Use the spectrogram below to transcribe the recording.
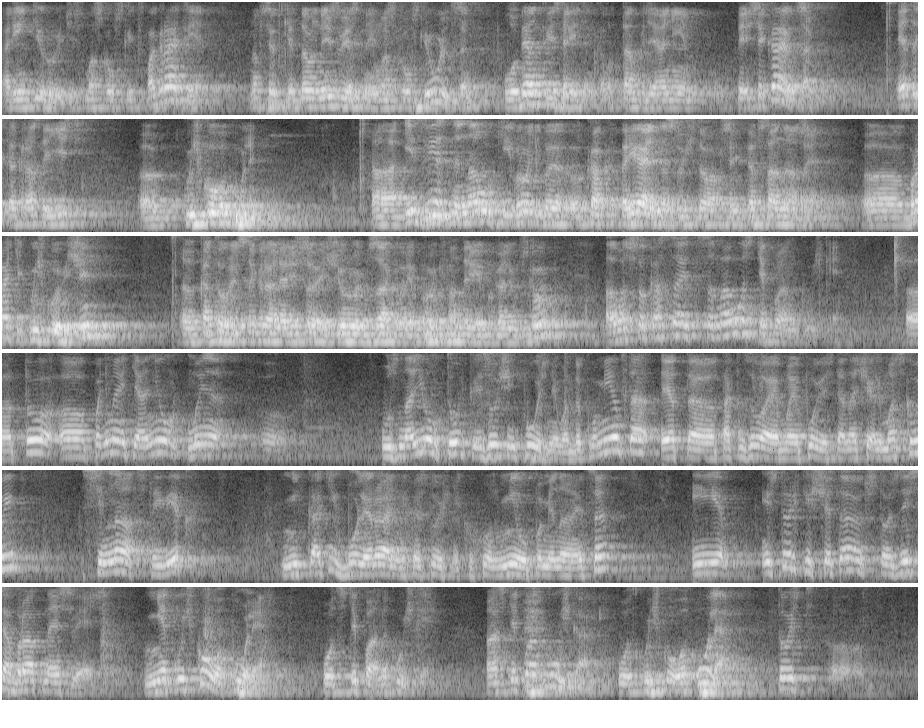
ориентируетесь в московской топографии, но все-таки довольно известные московские улицы, Лубянка и Сретенка, вот там, где они пересекаются, это как раз и есть Кучково поле. А, известны науки и вроде бы как реально существовавшие персонажи а, братья Кучковичи, которые сыграли решающую роль в заговоре против Андрея Боголюбского. А вот что касается самого Степана Кучки, то, понимаете, о нем мы узнаем только из очень позднего документа. Это так называемая повесть о начале Москвы, 17 век, ни в каких более ранних источниках он не упоминается. И историки считают, что здесь обратная связь. Не Кучкова поля от Степана Кучки, а Степан Кучка от Кучкова поля. То есть, э,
